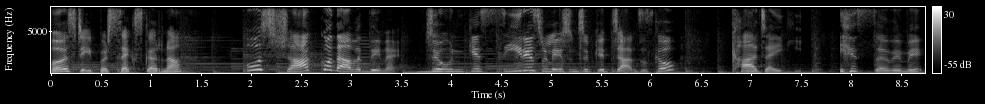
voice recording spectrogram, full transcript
फ़र्स्ट डेट पर सेक्स करना उस शाक को दावत देना है, जो उनके सीरियस रिलेशनशिप के चांसेस को खा जाएगी। इस सर्वे में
